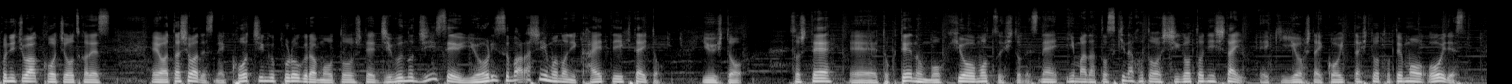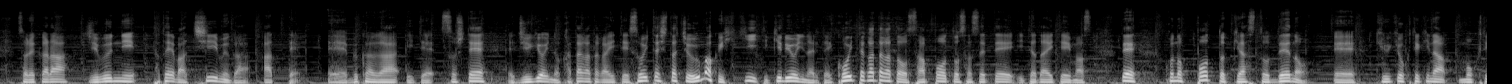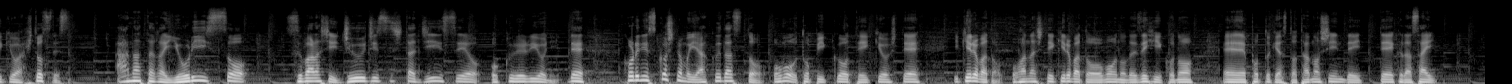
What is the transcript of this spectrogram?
こんにちは、コーチ大塚です。え私はですね、コーチングプログラムを通して自分の人生をより素晴らしいものに変えていきたいという人、そして、えー特定の目標を持つ人ですね、今だと好きなことを仕事にしたい、え起業したい、こういった人とても多いです。それから自分に例えばチームがあって、えー部下がいて、そしてえ従業員の方々がいて、そういった人たちをうまく率いていけるようになりたい、こういった方々をサポートさせていただいています。で、このポッドキャストでの、えー究極的な目的は一つです。あなたがより一層素晴らしい充実した人生を送れるように。で、これに少しでも役立つと思うトピックを提供していければと、お話していければと思うので、ぜひこの、えーポッドキャスト楽しんでいってください。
